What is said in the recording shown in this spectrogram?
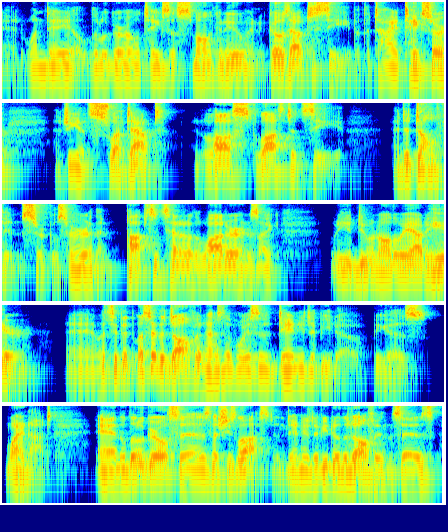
and one day a little girl takes a small canoe and goes out to sea, but the tide takes her, and she gets swept out and lost, lost at sea. And a dolphin circles her and then pops its head out of the water and is like, What are you doing all the way out here? And let's say that let's say the dolphin has the voice of Danny DeVito, because why not? And the little girl says that she's lost, and Danny DeVito the dolphin says,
